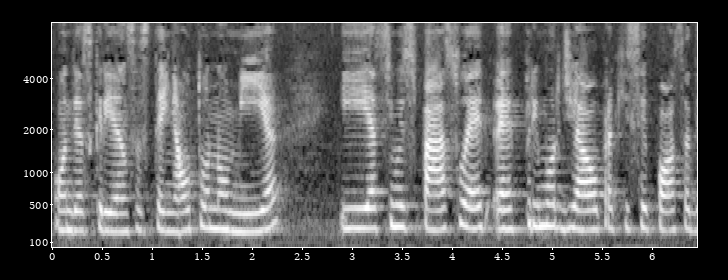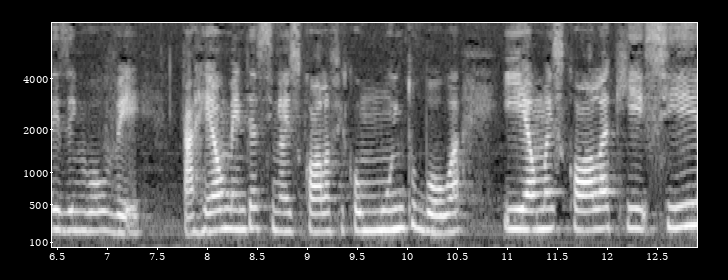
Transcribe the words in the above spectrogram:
onde as crianças têm autonomia e assim o espaço é, é primordial para que se possa desenvolver. Tá realmente assim, a escola ficou muito boa e é uma escola que se,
